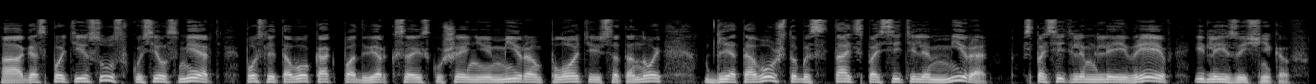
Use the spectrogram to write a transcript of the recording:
А Господь Иисус вкусил смерть после того, как подвергся искушению миром, плотью и сатаной для того, чтобы стать спасителем мира, спасителем для евреев и для язычников.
